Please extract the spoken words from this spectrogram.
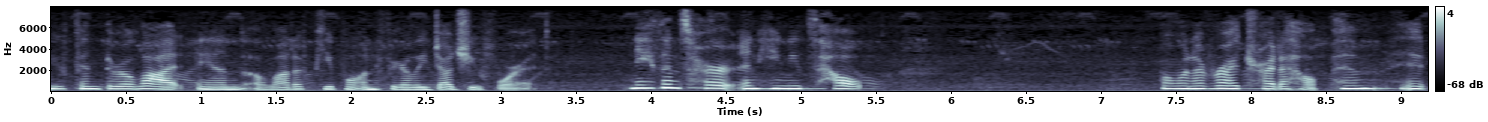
You've been through a lot, and a lot of people unfairly judge you for it. Nathan's hurt and he needs help. But whenever I try to help him, it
